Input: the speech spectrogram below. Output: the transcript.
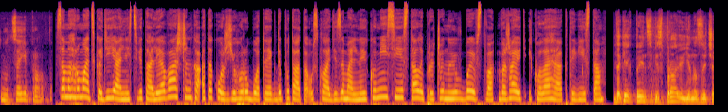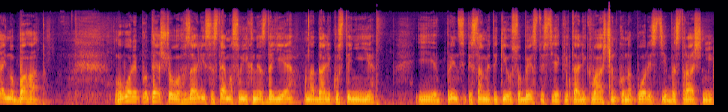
ну це є правда. Саме громадська діяльність Віталія Ващенка, а також його робота як депутата у складі земельної комісії стали причиною вбивства, вважають і колеги активіста. Таких, в принципі, справів є надзвичайно багато. Говорить про те, що взагалі система своїх не здає, вона далі костеніє. І, в принципі, саме такі особистості, як Віталій Кващенко, напористі, безстрашні,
